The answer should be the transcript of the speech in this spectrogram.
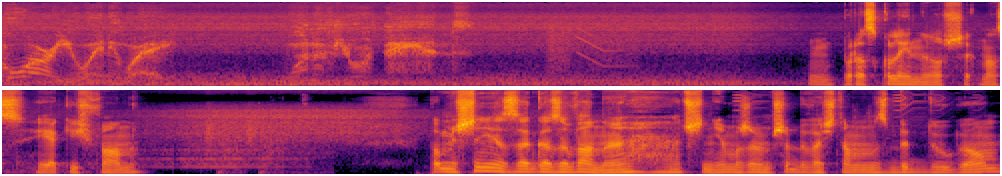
Who are you anyway? One of your fans. Po raz kolejny ostrzegł nas jakiś fan. Pomieszczenie jest zagazowane, znaczy nie możemy przebywać tam zbyt długo,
